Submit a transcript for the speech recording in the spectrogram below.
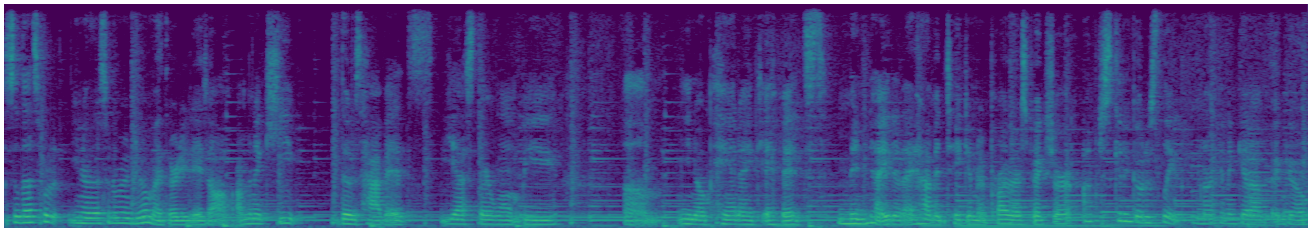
so that's what you know that's what I'm gonna do on my 30 days off. I'm gonna keep those habits. Yes, there won't be um, you know, panic if it's midnight and I haven't taken my progress picture. I'm just gonna go to sleep. I'm not gonna get up and go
